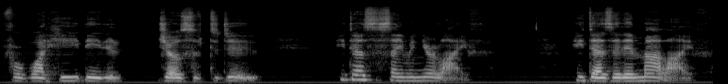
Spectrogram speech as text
for what he needed Joseph to do. He does the same in your life. He does it in my life.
